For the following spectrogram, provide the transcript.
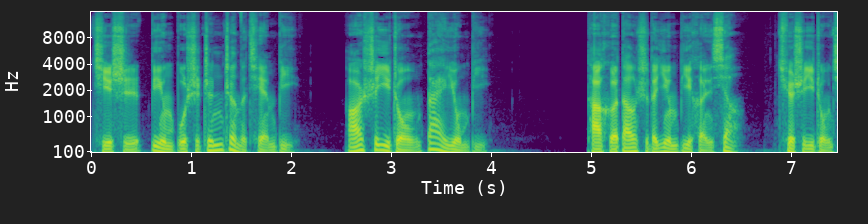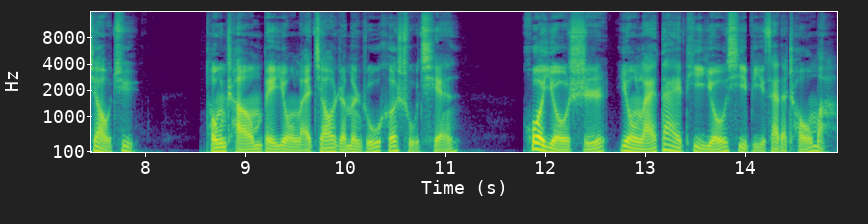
其实并不是真正的钱币，而是一种代用币。它和当时的硬币很像，却是一种教具，通常被用来教人们如何数钱，或有时用来代替游戏比赛的筹码。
